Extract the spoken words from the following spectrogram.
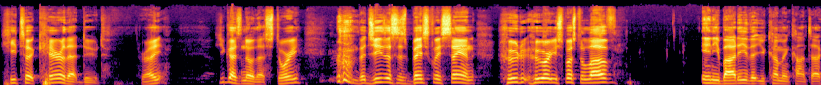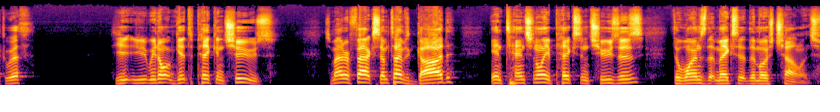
he took care of that dude, right? You guys know that story. but Jesus is basically saying, who, do, who are you supposed to love? anybody that you come in contact with. You, you, we don't get to pick and choose. As a matter of fact, sometimes God intentionally picks and chooses the ones that makes it the most challenge.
